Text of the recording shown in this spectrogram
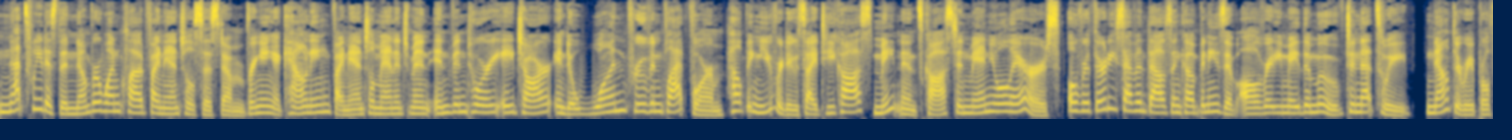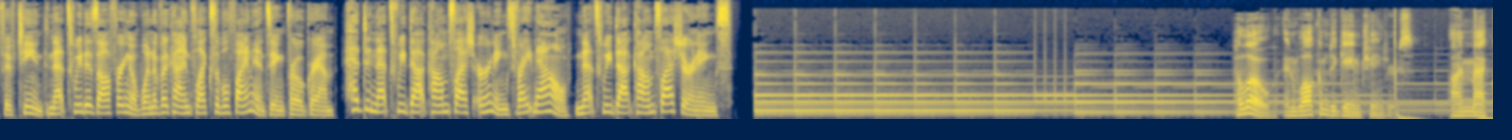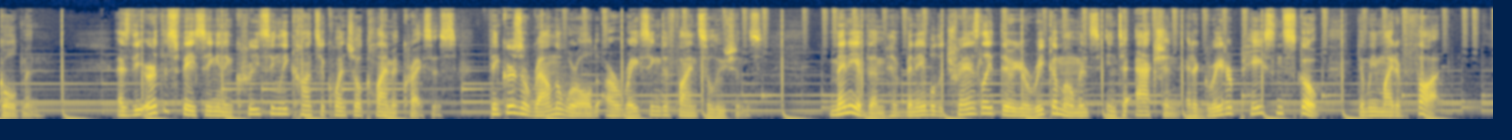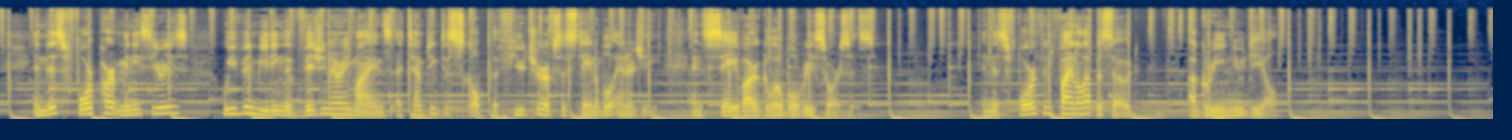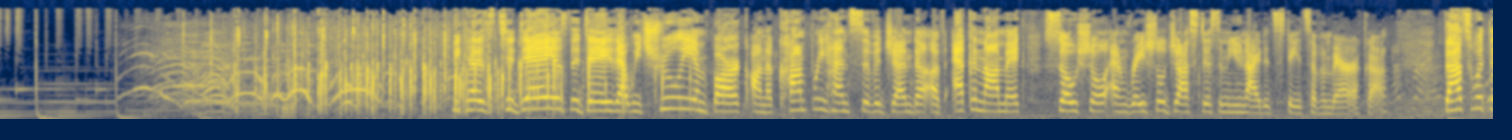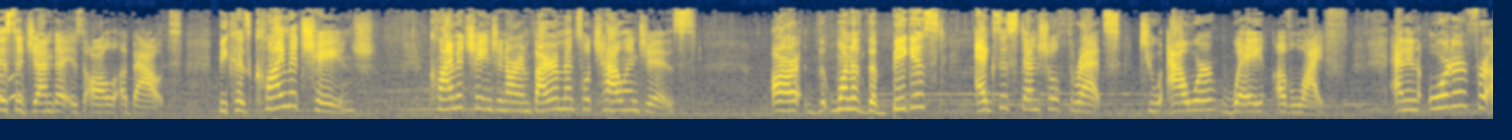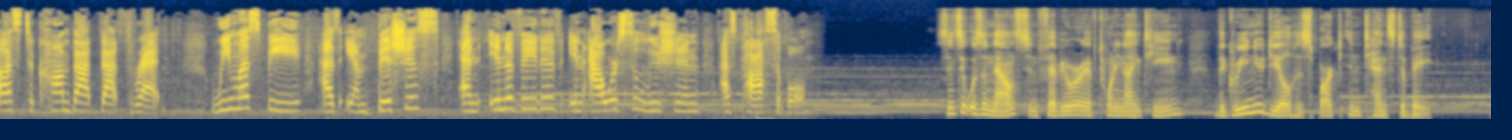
NetSuite is the number one cloud financial system, bringing accounting, financial management, inventory, HR into one proven platform, helping you reduce IT costs, maintenance costs, and manual errors. Over 37,000 companies have already made the move to NetSuite. Now through April 15th, NetSuite is offering a one-of-a-kind flexible financing program. Head to netsuite.com slash earnings right now. netsuite.com slash earnings. Hello, and welcome to Game Changers. I'm Matt Goldman. As the Earth is facing an increasingly consequential climate crisis, thinkers around the world are racing to find solutions. Many of them have been able to translate their eureka moments into action at a greater pace and scope than we might have thought. In this four part miniseries, we've been meeting the visionary minds attempting to sculpt the future of sustainable energy and save our global resources. In this fourth and final episode, a Green New Deal. Because today is the day that we truly embark on a comprehensive agenda of economic, social, and racial justice in the United States of America. That's what this agenda is all about. Because climate change, climate change and our environmental challenges are one of the biggest existential threats to our way of life. And in order for us to combat that threat, we must be as ambitious and innovative in our solution as possible. Since it was announced in February of 2019, the Green New Deal has sparked intense debate.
